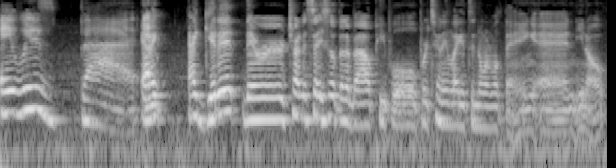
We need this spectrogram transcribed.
It was bad. And I, I get it. They were trying to say something about people pretending like it's a normal thing, and you know,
